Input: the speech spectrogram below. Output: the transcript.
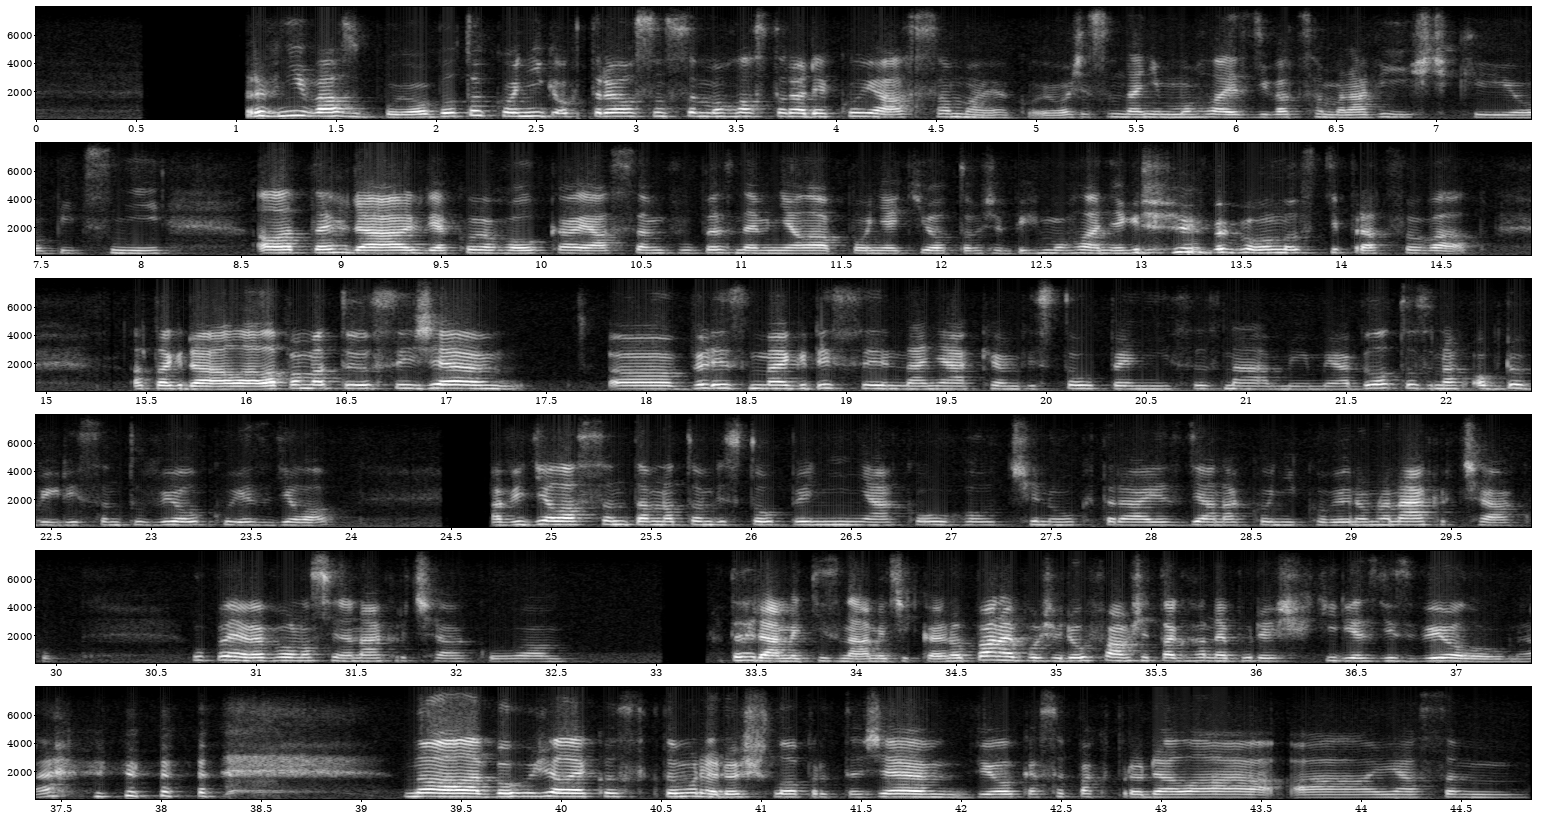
první vazbu, jo. Byl to koník, o kterého jsem se mohla starat jako já sama, jako jo, že jsem na ní mohla jezdívat sama na výšky, jo, být s ní. Ale tehdy, jako holka, já jsem vůbec neměla ponětí o tom, že bych mohla někdy ve volnosti pracovat a tak dále. Ale pamatuju si, že byli jsme kdysi na nějakém vystoupení se známými a bylo to zrovna v období, kdy jsem tu violku jezdila. A viděla jsem tam na tom vystoupení nějakou holčinu, která jezdila na koníkovi jenom na nákrčáku úplně ve volnosti na nákrčáku a tehdy mi ti známi říkají, no pane bože, doufám, že takhle nebudeš chtít jezdit s violou, ne? no ale bohužel jako k tomu nedošlo, protože violka se pak prodala a já jsem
